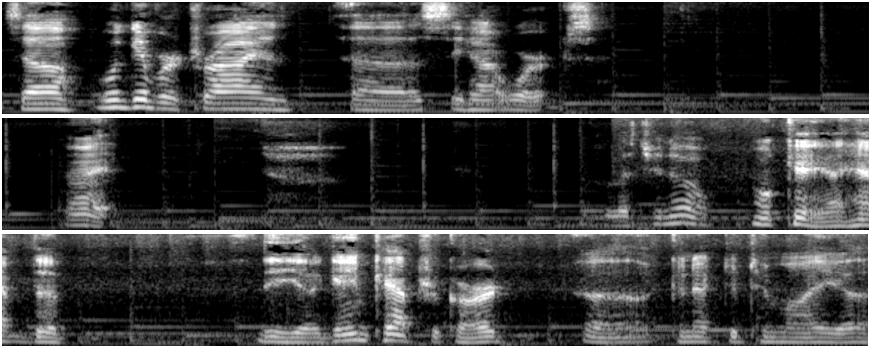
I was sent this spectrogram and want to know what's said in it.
So we'll give her a try and uh, see how it works. All right. I'll let you know. Okay, I have the the uh, game capture card uh, connected to my uh,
